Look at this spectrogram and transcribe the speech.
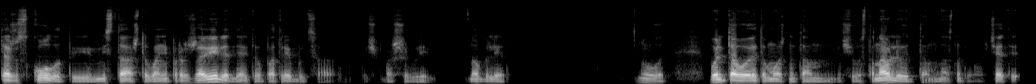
даже сколотые места, чтобы они проржавели, для этого потребуется очень большое время, много лет. Вот. Более того, это можно там еще восстанавливать. Там у нас, например, в чате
